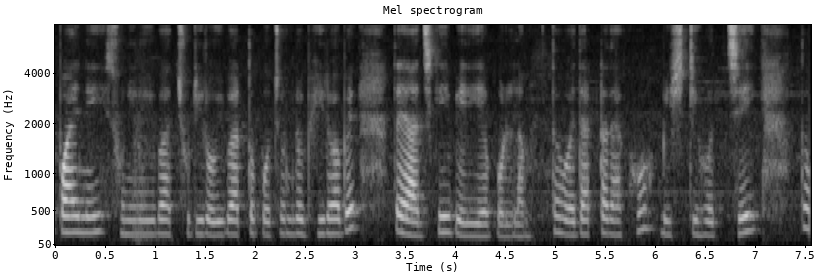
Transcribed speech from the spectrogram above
উপায় নেই। শনি রবিবার, ছুটি রবিবার তো প্রচণ্ড ভিড় হবে, তাই আজকেই বেরিয়ে পড়লাম। তো ওয়েদারটা দেখো, বৃষ্টি হচ্ছেই। তো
